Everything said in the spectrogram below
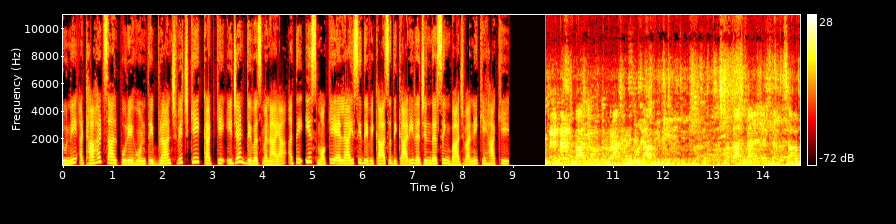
2 ਨੇ 68 ਸਾਲ ਪੂਰੇ ਹੋਣ ਤੇ ਬ੍ਰਾਂਚ ਵਿੱਚ ਕੇਕ ਕੱਟ ਕੇ ਏਜੰਟ ਦਿਵਸ ਮਨਾਇਆ ਅਤੇ ਇਸ ਮੌਕੇ ਐਲਆਈਸੀ ਦੇ ਵਿਕਾਸ ਅਧਿਕਾਰੀ ਰਜਿੰਦਰ ਸਿੰਘ ਬਾਜਵਾ ਨੇ ਕਿਹਾ ਕਿ ਨਰਿੰਦਰ? ਕਾਰਯੋਗ ਬ੍ਰਾਂਚ ਮੈਨੇਜਰ ਸਾਹਿਬ ਅਸਿਸਟੈਂਟ ਬ੍ਰਾਂਚ ਮੈਨੇਜਰ ਸੰਧੂ ਸਾਹਿਬ।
